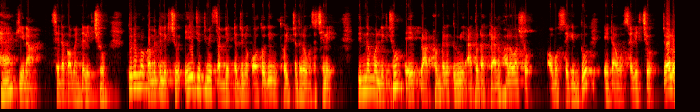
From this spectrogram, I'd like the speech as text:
হ্যাঁ কি না, সেটা কমেন্টে লিখছো। দু নম্বর কমেন্টে লিখছো, এই যে তুমি সাবজেক্টটার জন্য কতদিন ধৈর্য ধরে বসেছিলে? তিন নম্বর লিখছো, এই প্ল্যাটফর্মটাকে তুমি এতটা কেন ভালোবাসো? অবশ্যই কিন্তু এটা অবশ্যই লিখছো। চলো,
